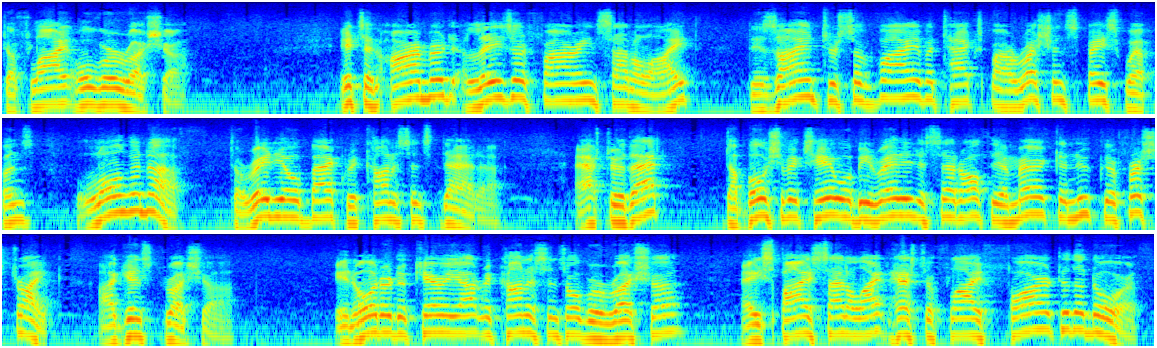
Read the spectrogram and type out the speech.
to fly over Russia. It's an armored laser-firing satellite designed to survive attacks by Russian space weapons long enough to radio back reconnaissance data. After that, the Bolsheviks here will be ready to set off the American nuclear first strike against Russia. In order to carry out reconnaissance over Russia, a spy satellite has to fly far to the north.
